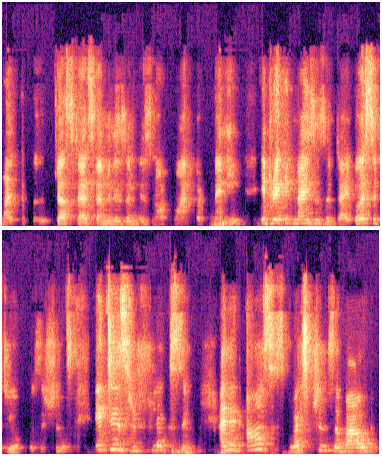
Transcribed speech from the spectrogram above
multiple, just as feminism is not one, but many. It recognizes a diversity of positions. It is reflexive and it asks questions about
